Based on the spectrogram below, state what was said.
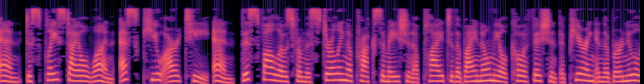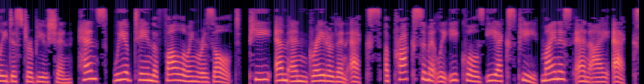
n 1 sqrt n. This follows from the Stirling approximation applied to the binomial coefficient appearing in the Bernoulli distribution. Hence, we obtain the following result: p mn greater than x approximately equals exp minus ni x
